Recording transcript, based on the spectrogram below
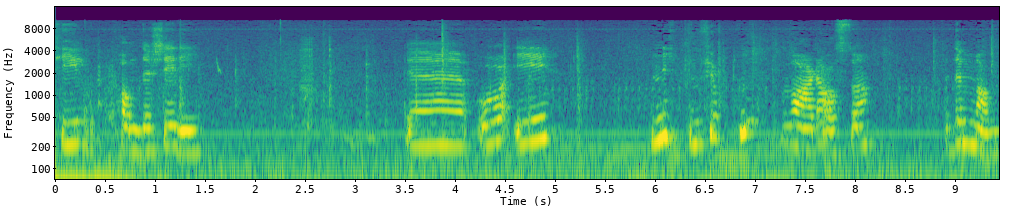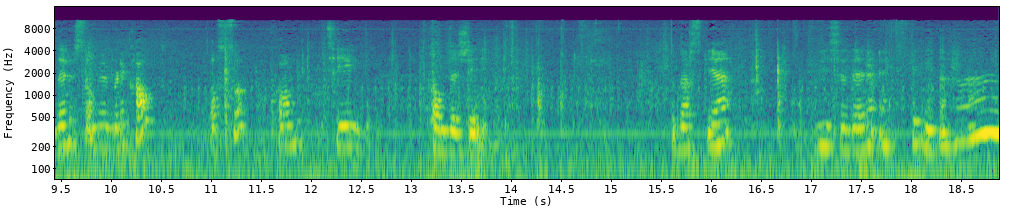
til Pondicherry. Eh, og i 1914 var det altså The Mother, som hun ble kalt, også kom til Pondicherry. Så da skal jeg vise dere et bilde her.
